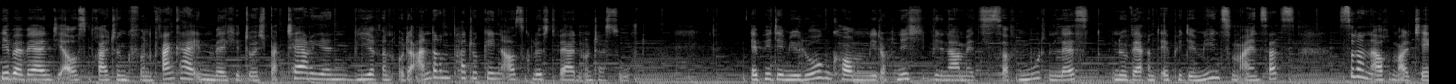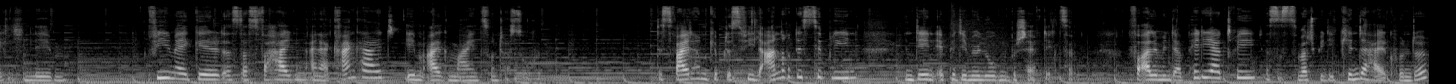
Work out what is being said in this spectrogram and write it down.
Hierbei werden die Ausbreitung von Krankheiten, welche durch Bakterien, Viren oder anderen Pathogenen ausgelöst werden, untersucht. Epidemiologen kommen jedoch nicht, wie der Name jetzt vermuten lässt, nur während Epidemien zum Einsatz, sondern auch im alltäglichen Leben. Vielmehr gilt es, das Verhalten einer Krankheit eben allgemein zu untersuchen. Des Weiteren gibt es viele andere Disziplinen, in denen Epidemiologen beschäftigt sind. Vor allem in der Pädiatrie, das ist zum Beispiel die Kinderheilkunde,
